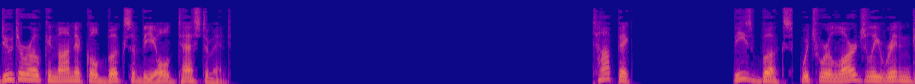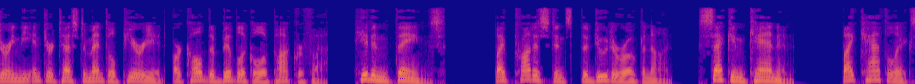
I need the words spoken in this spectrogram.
Deuterocanonical books of the Old Testament. These books, which were largely written during the intertestamental period, are called the Biblical Apocrypha hidden things", by Protestants, the Deuterocanon second canon", by Catholics,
